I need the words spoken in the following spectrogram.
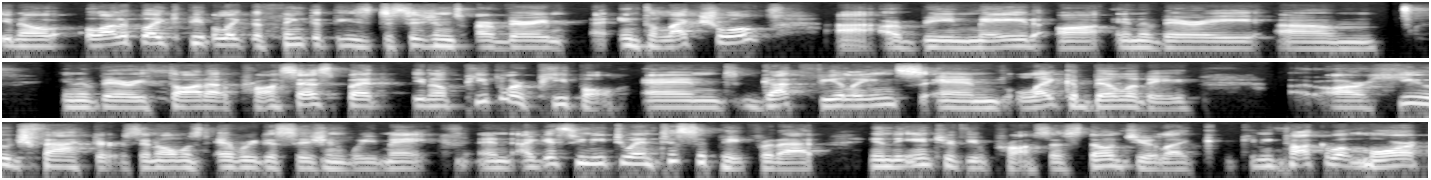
you know, a lot of like people like to think that these decisions are very intellectual, uh, are being made in a very, um, in a very thought out process. But, you know, people are people and gut feelings and likability are huge factors in almost every decision we make. And I guess you need to anticipate for that in the interview process, don't you? Like, can you talk about more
